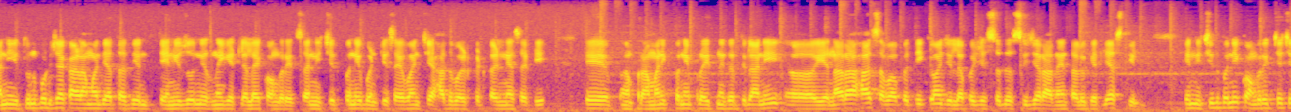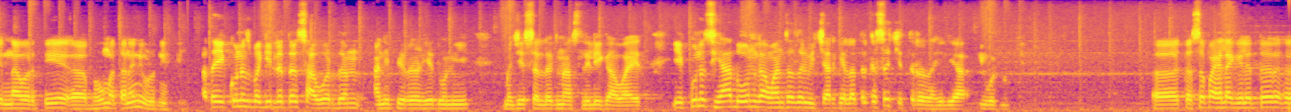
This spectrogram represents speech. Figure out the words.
आणि इथून पुढच्या काळामध्ये आता ते त्यांनी जो निर्णय घेतलेला आहे काँग्रेसचा निश्चितपणे बंटी साहेबांचे हात बळकट करण्यासाठी ते प्रामाणिकपणे प्रयत्न करतील आणि येणारा हा सभापती किंवा जिल्हा परिषद सदस्य जे राधानगरी तालुक्यातले असतील हे निश्चितपणे काँग्रेसच्या चिन्हावरती बहुमतानं निवडून येतील. आता एकूणच बघितलं तर सावर्धन आणि पिरळ हे दोन्ही म्हणजे संलग्न असलेली गावं आहेत. एकूणच ह्या दोन गावांचा जर विचार केला तर कसं चित्र राहील या निवडणुकीत? तसं पाहायला गेलं तर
